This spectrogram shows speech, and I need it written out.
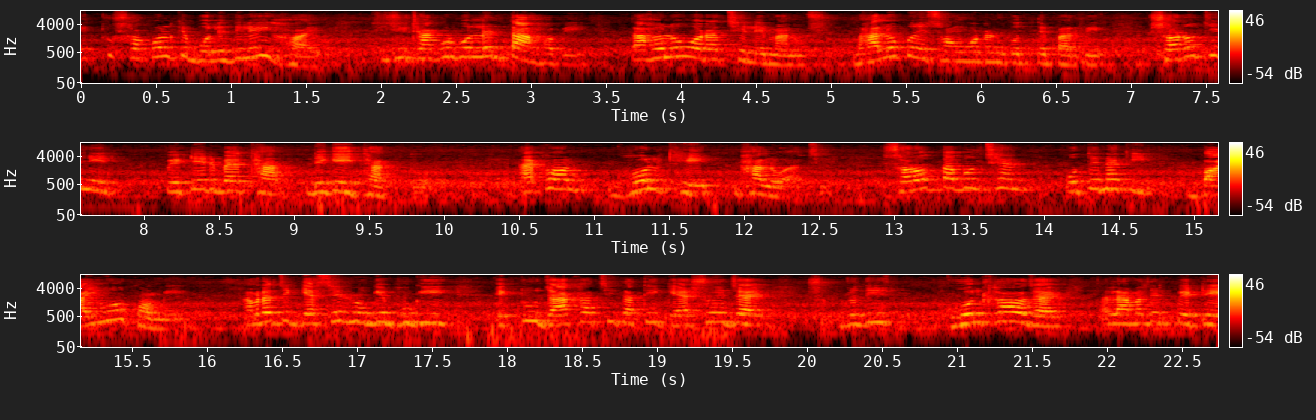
একটু সকলকে বলে দিলেই হয়। শিশি ঠাকুর বললেন, তা হবে। তাহলেও ওরা ছেলে মানুষ। ভালো করে সংগঠন করতে পারবে। সরোজিনীর পেটের ব্যথা লেগেই থাকতো। এখন ঘোল খেয়ে ভালো আছে। শরৎদা বলছেন, ওতে নাকি বায়ুও কমে। আমরা যে গ্যাসের রোগে ভুগি, একটু যা খাচ্ছি তাতেই গ্যাস হয়ে যায়। যদি ঘোল খাওয়া যায়, তাহলে আমাদের পেটে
